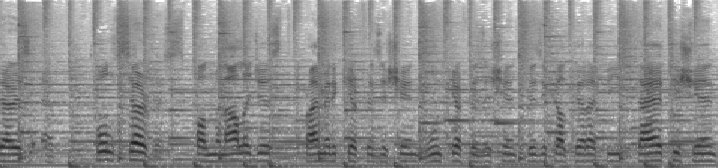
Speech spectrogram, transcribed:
There is a full service, pulmonologist, primary care physician, wound care physician, physical therapy, dietitian,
